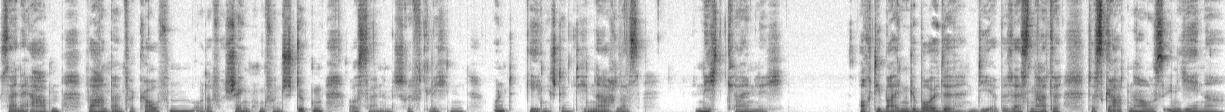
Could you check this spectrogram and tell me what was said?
Seine Erben waren beim Verkaufen oder Verschenken von Stücken aus seinem schriftlichen und gegenständlichen Nachlass nicht kleinlich. Auch die beiden Gebäude, die er besessen hatte, das Gartenhaus in Jena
